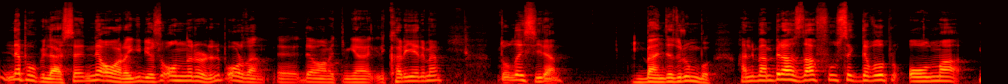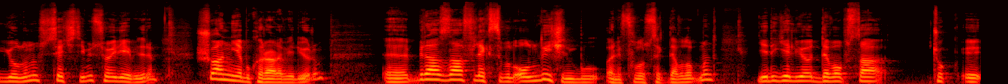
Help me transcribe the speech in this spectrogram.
ne popülerse ne o ara gidiyorsa onları öğrenip oradan e, devam ettim genellikle kariyerime. Dolayısıyla bence durum bu. Hani ben biraz daha full stack developer olma yolunu seçtiğimi söyleyebilirim. Şu an niye bu kararı veriyorum? Ee, biraz daha flexible olduğu için bu hani full stack development. Yeri geliyor DevOps'ta çok e,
